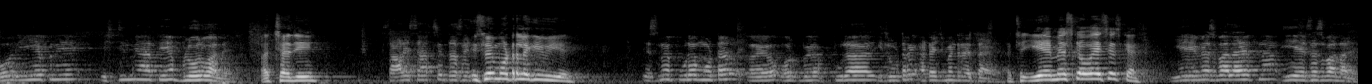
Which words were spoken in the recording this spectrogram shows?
और ये अपने स्टील में आते हैं ब्लोर वाले। अच्छा जी। साढ़े सात से दस इसमें मोटर लगी हुई है? इसमें पूरा मोटर और पूरा रोटर अटैचमेंट रहता है। अच्छा ये एम एस का वो एस एस का? ये एमएस वाला है अपना ये एस वाला है।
